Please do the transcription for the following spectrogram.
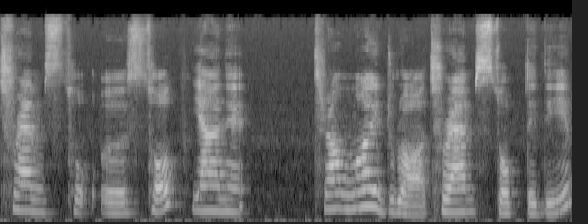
tram stop? Uh, stop? Yani tramvay durağı, tram stop dediği.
